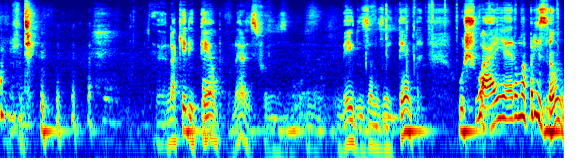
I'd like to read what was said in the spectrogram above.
Naquele tempo, né, isso foi no meio dos anos 80, o Ushuaia era uma prisão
